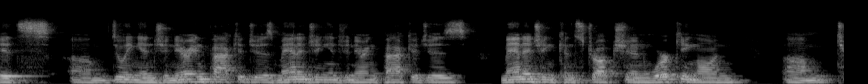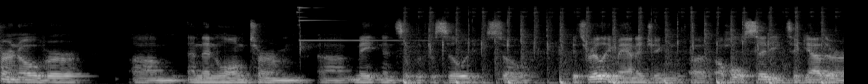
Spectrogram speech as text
it's um, doing engineering packages, managing engineering packages, managing construction, working on um, turnover, um, and then long-term uh, maintenance of the facilities. So it's really managing a, a whole city together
